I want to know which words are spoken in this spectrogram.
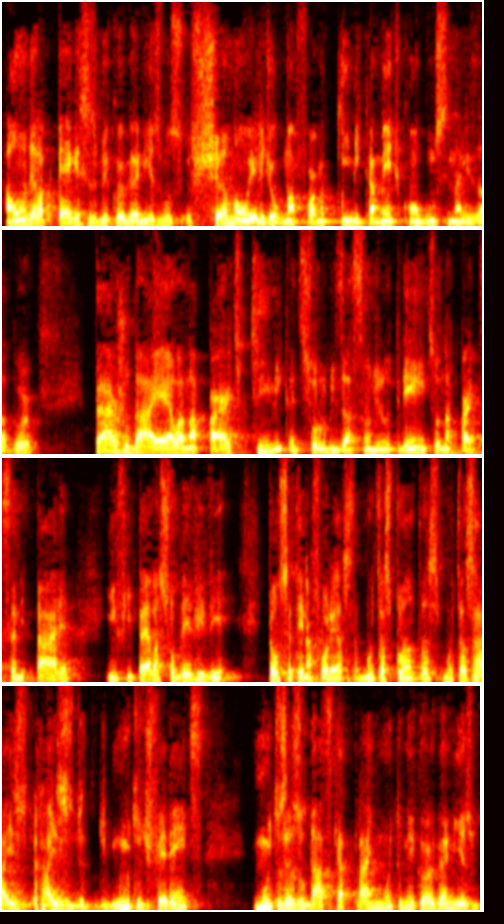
aonde ela pega esses micro-organismos, chamam ele de alguma forma quimicamente com algum sinalizador, para ajudar ela na parte química de solubilização de nutrientes ou na parte sanitária, enfim, para ela sobreviver. Então você tem na floresta muitas plantas, muitas raízes, raízes de, de, muito diferentes, muitos exudatos que atraem muito microorganismo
